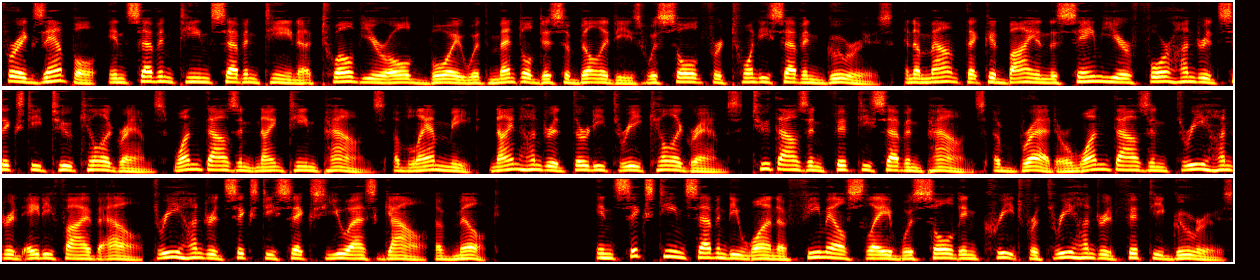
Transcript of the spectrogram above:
For example, in 1717 a 12-year-old boy with mental disabilities was sold for 27 gurus, an amount that could buy in the same year 462 kilograms 1019 pounds of lamb meat, 933 kilograms 2057 pounds of bread or 1385 L 366 US gal of milk. In 1671 a female slave was sold in Crete for 350 gurus,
